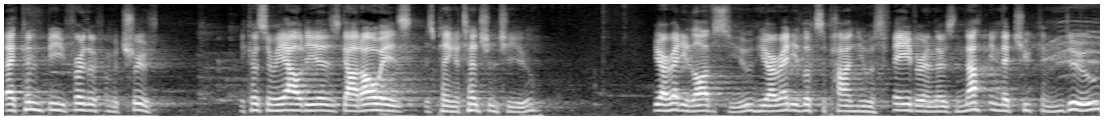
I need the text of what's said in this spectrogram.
That couldn't be further from the truth because the reality is God always is paying attention to you. He already loves you, He already looks upon you with favor, and there's nothing that you can do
